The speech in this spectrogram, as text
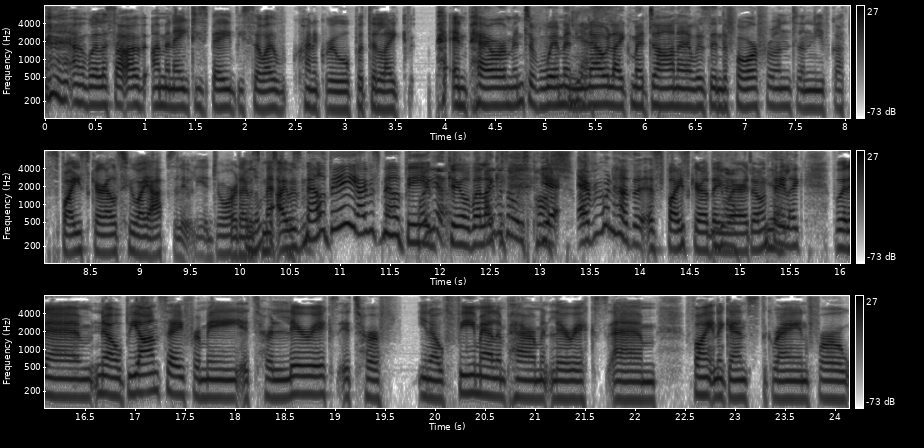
Uh, well, I- I'm an 80s baby, so I kind of grew up with the like empowerment of women, you know, like Madonna was in the forefront and you've got the Spice Girls who I absolutely adored. I, was love Me- I was Mel B. I was Mel B Well, in yeah, school. Well, I was always posh. Yeah, everyone has a, a Spice Girl they Yeah, wear, don't yeah. they? Like, but um, no, Beyonce for me, it's her lyrics, it's her you know, female empowerment lyrics, um, fighting against the grain for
